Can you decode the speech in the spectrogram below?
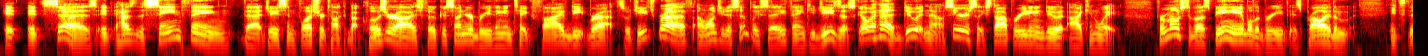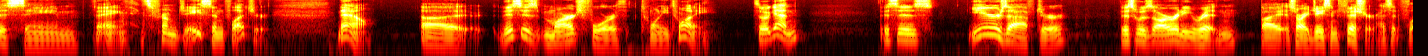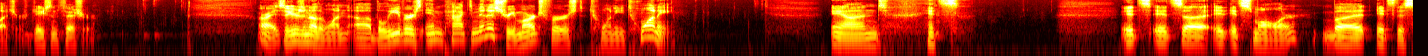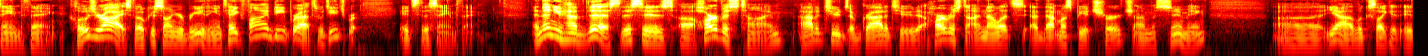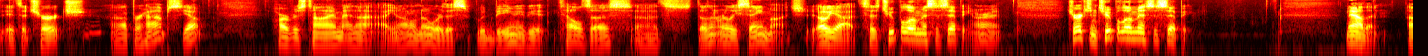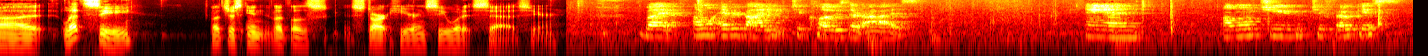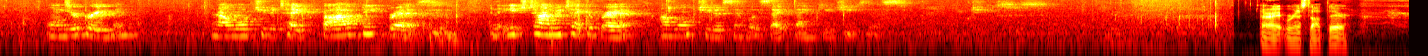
it, it says it has the same thing that Jason Fletcher talked about. Close your eyes, focus on your breathing, and take five deep breaths. Which each breath, I want you to simply say, Thank you, Jesus. Go ahead, do it now. Seriously, stop reading and do it. I can wait. For most of us, being able to breathe is probably the. It's the same thing. It's from Jason Fletcher. Now, uh, this is March 4th, 2020. So again, this is years after this was already written by, sorry, Jason Fisher. I said Fletcher. Jason Fisher. All right, so here's another one uh, Believers Impact Ministry, March 1st, 2020. And it's. It's it's uh it, it's smaller, but it's the same thing. Close your eyes, focus on your breathing, and take five deep breaths with each breath. It's the same thing. And then you have this. This is uh, harvest time. Attitudes of gratitude at harvest time. Now let's. Uh, that must be a church. I'm assuming. Uh, yeah, it looks like it, it, it's a church, uh, perhaps. Yep harvest time, and I, you know, I don't know where this would be. Maybe it tells us. Uh, it doesn't really say much. Oh yeah, it says Tupelo, Mississippi. All right, church in Tupelo, Mississippi. Now then, uh, let's see. Let's just in, let, let's start here and see what it says here. But I want everybody to close their eyes, and I want you to focus on your breathing and I want you to take five deep breaths. And each time you take a breath, I want you to simply say, Thank you, Jesus. All right, we're going to stop there.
